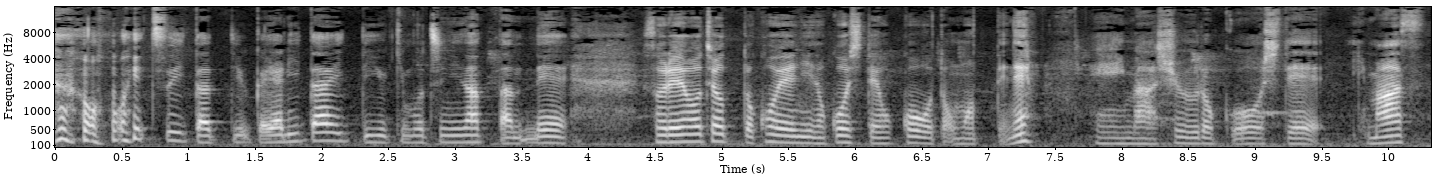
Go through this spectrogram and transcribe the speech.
思いついたっていうかやりたいっていう気持ちになったんでそれをちょっと声に残しておこうと思ってね、えー、今収録をしています。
